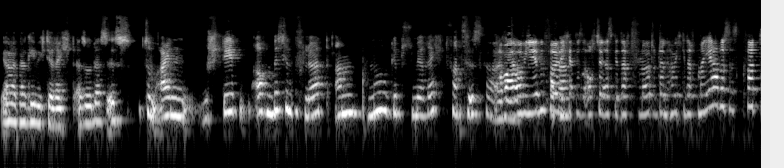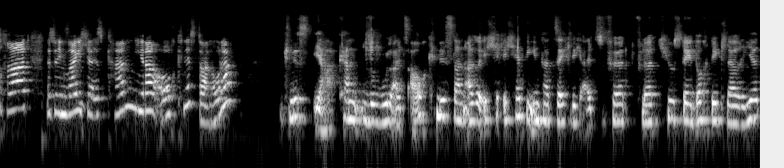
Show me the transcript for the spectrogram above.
Ja, da gebe ich dir recht. Also das ist zum einen steht auch ein bisschen Flirt an. Ne? Gibst du mir recht, Franziska? Also, aber auf jeden Fall, ich hatte es auch zuerst gedacht Flirt und dann habe ich gedacht, na ja, das ist Quadrat. Deswegen sage ich ja, es kann ja auch knistern, oder? Knist, ja, kann sowohl als auch knistern. Also ich, ich hätte ihn tatsächlich als Flirt, Flirt Tuesday doch deklariert.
